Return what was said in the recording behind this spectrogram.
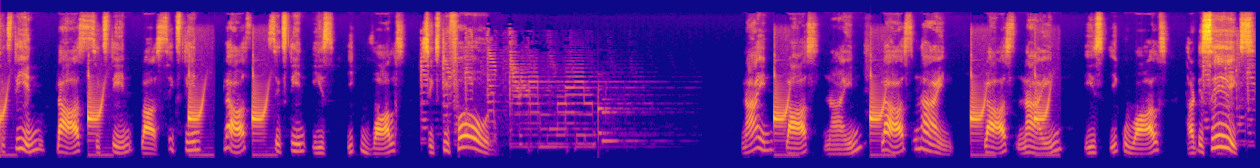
16 plus 16 plus 16 plus 16 is equals 64. 9 plus 9 plus 9 plus 9 is equals 36.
